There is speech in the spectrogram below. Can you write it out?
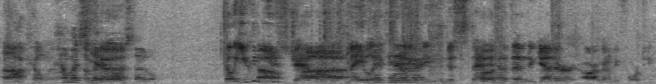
Huh? hawk helmet. How much does I'm that good. cost total? no, you can Oh, use javelins uh, as melee too. You can just stab. Both of them together are going to be 1400.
